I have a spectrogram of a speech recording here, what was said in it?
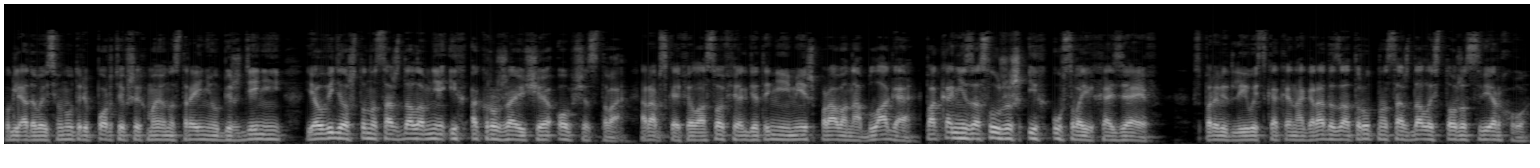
Вглядываясь внутрь портивших мое настроение убеждений, я увидел, что насаждало мне их окружающее общество. Арабская философия, где ты не имеешь права на благо, пока не заслужишь их у своих хозяев. Справедливость, как и награда за труд, насаждалась тоже сверху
